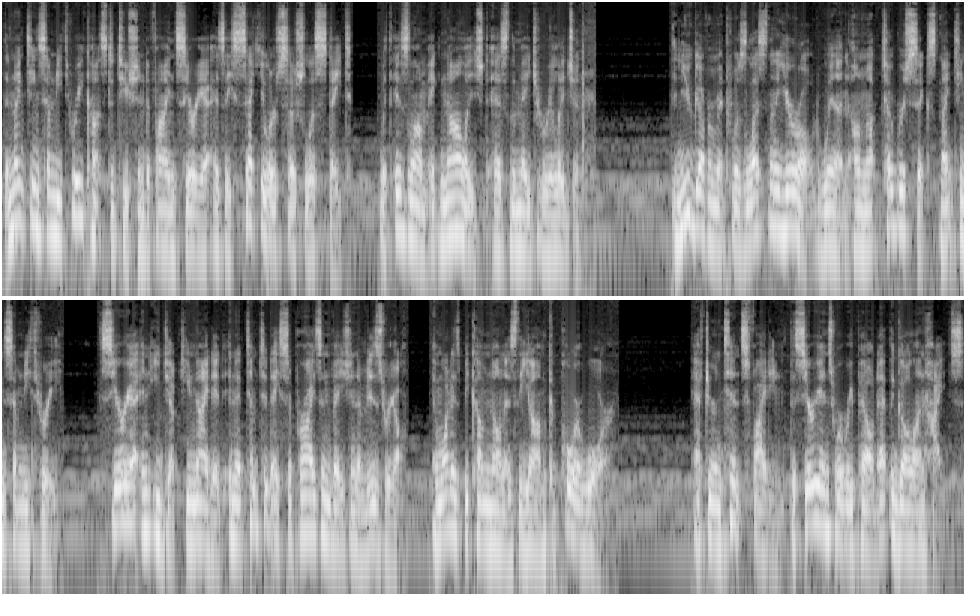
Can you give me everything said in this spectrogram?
The 1973 constitution defined Syria as a secular socialist state, with Islam acknowledged as the major religion. The new government was less than a year old when, on October 6, 1973, Syria and Egypt united and attempted a surprise invasion of Israel in what has become known as the Yom Kippur War. After intense fighting, the Syrians were repelled at the Golan Heights.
